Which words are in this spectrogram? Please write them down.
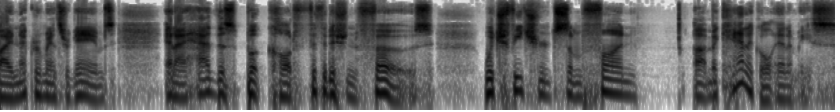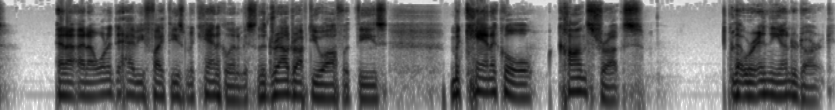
by necromancer games and i had this book called fifth edition foes which featured some fun uh, mechanical enemies and I, and I wanted to have you fight these mechanical enemies so the drow dropped you off with these mechanical constructs that were in the Underdark,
